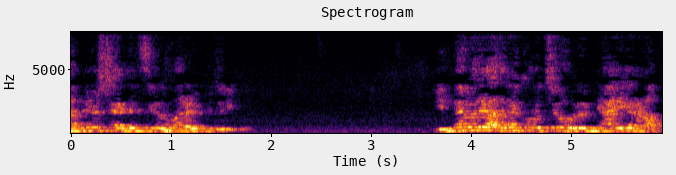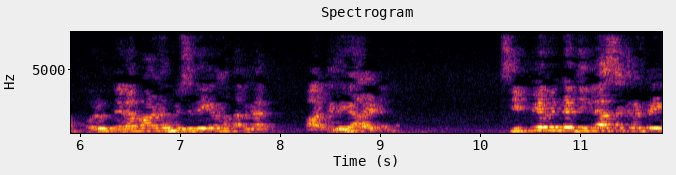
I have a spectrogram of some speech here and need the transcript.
അന്വേഷണ ഏജൻസികൾ മരവിപ്പിച്ചിരിക്കും ഇന്നേ വരെ അതിനെക്കുറിച്ച് ഒരു ന്യായീകരണം ഒരു നിലപാട് വിശദീകരണം നൽകാൻ പാർട്ടി തയ്യാറായിട്ടില്ല. സി പി എമ്മിന്റെ ജില്ലാ സെക്രട്ടറി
